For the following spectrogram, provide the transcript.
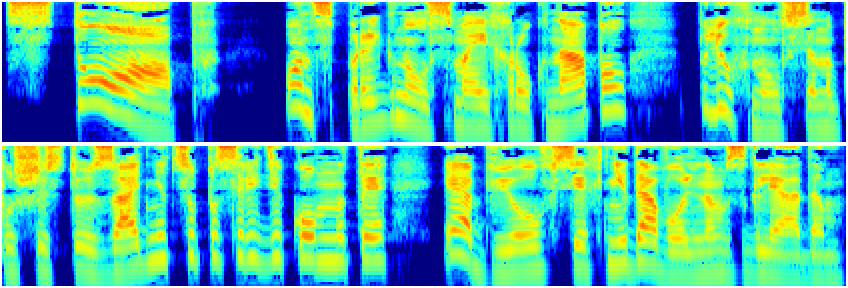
«Стоп!» Он спрыгнул с моих рук на пол, плюхнулся на пушистую задницу посреди комнаты и обвел всех недовольным взглядом.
